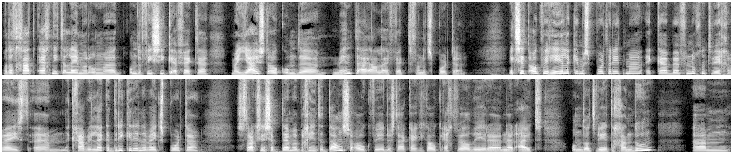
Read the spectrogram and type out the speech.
Maar dat gaat echt niet alleen maar om, uh, om de fysieke effecten, maar juist ook om de mentale effecten van het sporten. Ik zit ook weer heerlijk in mijn sportritme. Ik uh, ben vanochtend weer geweest. Um, ik ga weer lekker drie keer in de week sporten. Straks in september begint het dansen ook weer. Dus daar kijk ik ook echt wel weer uh, naar uit om dat weer te gaan doen. Um,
